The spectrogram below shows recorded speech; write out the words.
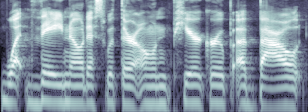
what they notice with their own peer group about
